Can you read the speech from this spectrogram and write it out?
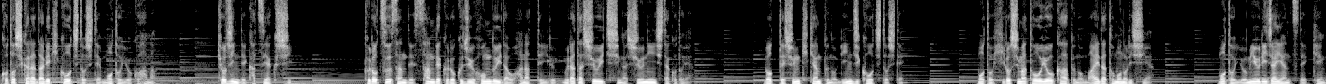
今年から打撃コーチとして元横浜。巨人で活躍しプロ通算で360本塁打を放っている村田修一氏が就任したことやロッテ春季キャンプの臨時コーチとして元広島東洋カープの前田智則氏や元読売ジャイアンツで現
